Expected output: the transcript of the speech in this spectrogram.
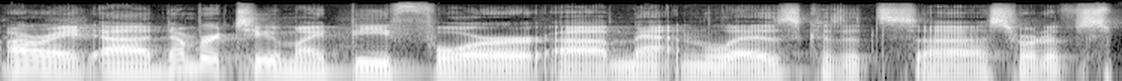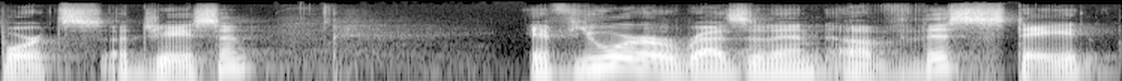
all right. Uh, number two might be for uh, Matt and Liz because it's uh, sort of sports adjacent. If you were a resident of this state,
